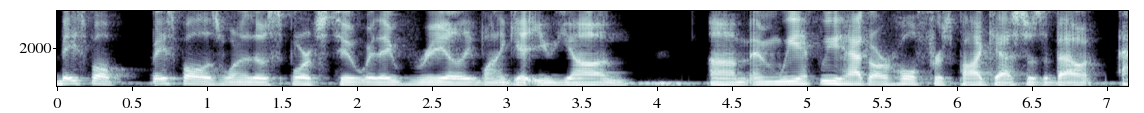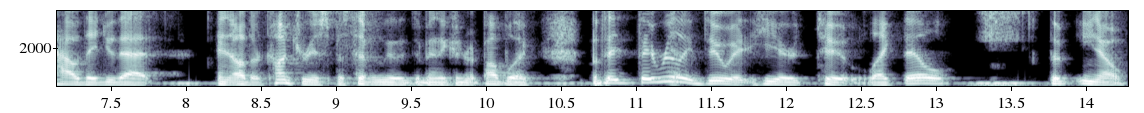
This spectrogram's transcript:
baseball, baseball is one of those sports too where they really want to get you young. Um, and we have, we had our whole first podcast was about how they do that in other countries, specifically the Dominican Republic, but they, they really yeah. do it here too. Like they'll the you know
